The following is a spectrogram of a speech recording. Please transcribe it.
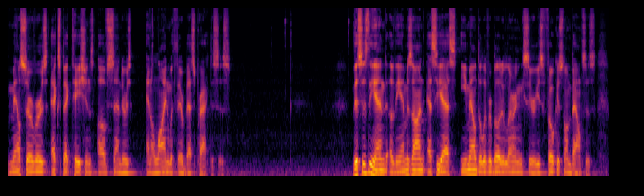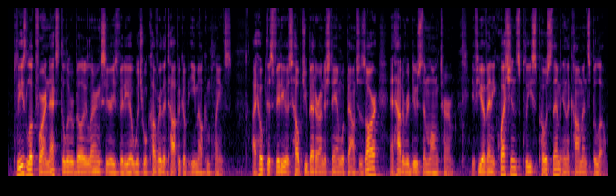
mail server's expectations of senders and align with their best practices. This is the end of the Amazon SES Email Deliverability Learning Series focused on bounces. Please look for our next Deliverability Learning Series video, which will cover the topic of email complaints. I hope this video has helped you better understand what bounces are and how to reduce them long term. If you have any questions, please post them in the comments below.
